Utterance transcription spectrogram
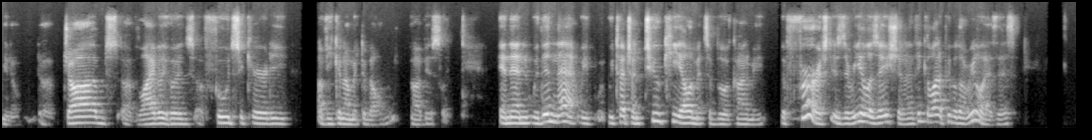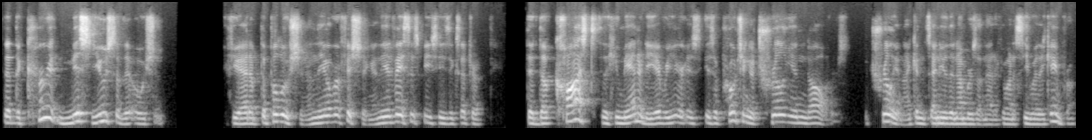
you know jobs, of livelihoods, of food security, of economic development, obviously. And then within that, we we touch on two key elements of blue economy. The first is the realization, and I think a lot of people don't realize this, that the current misuse of the ocean, if you add up the pollution and the overfishing and the invasive species, et cetera, that the cost to humanity every year is, is approaching a trillion dollars. A trillion. I can send you the numbers on that if you want to see where they came from.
